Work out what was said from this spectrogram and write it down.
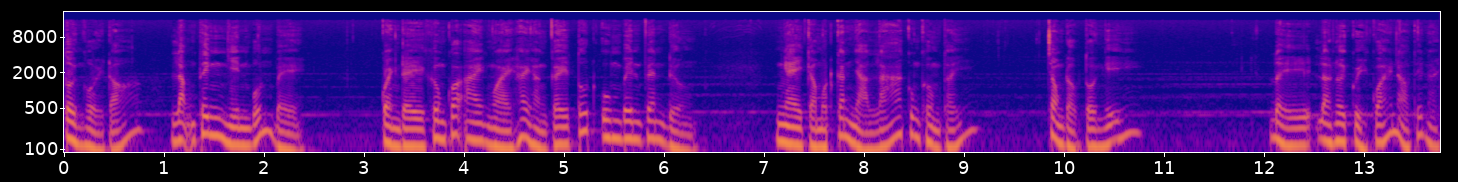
Tôi ngồi đó, Lặng thinh nhìn bốn bề. Quanh đây không có ai ngoài hai hàng cây tốt um bên ven đường. Ngay cả một căn nhà lá cũng không thấy. Trong đầu tôi nghĩ, Đây là nơi quỷ quái nào thế này?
